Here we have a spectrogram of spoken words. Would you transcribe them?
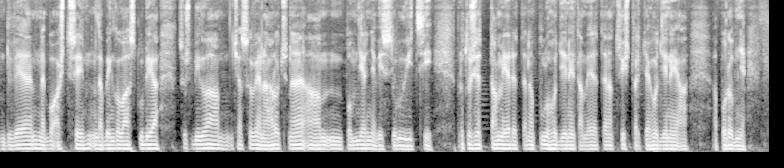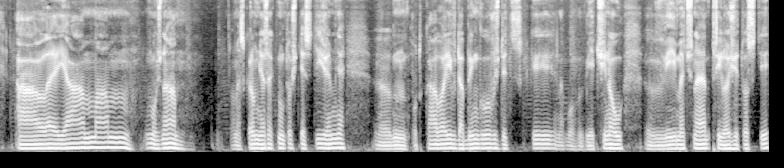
dvě nebo až tři dubbingová studia, což bývá časově náročné a mm, poměrně vysilující, protože tam jedete na půl hodiny, tam jedete na tři čtvrtě hodiny a, a podobně. Ale já mám možná to neskromně řeknu to štěstí, že mě um, potkávají v dabingu vždycky nebo většinou výjimečné příležitosti,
